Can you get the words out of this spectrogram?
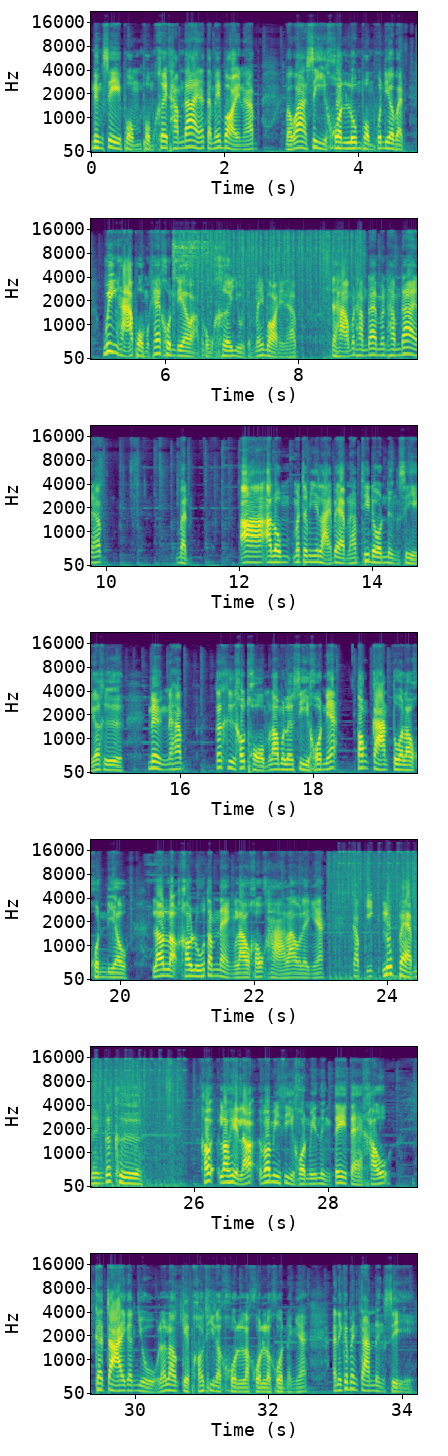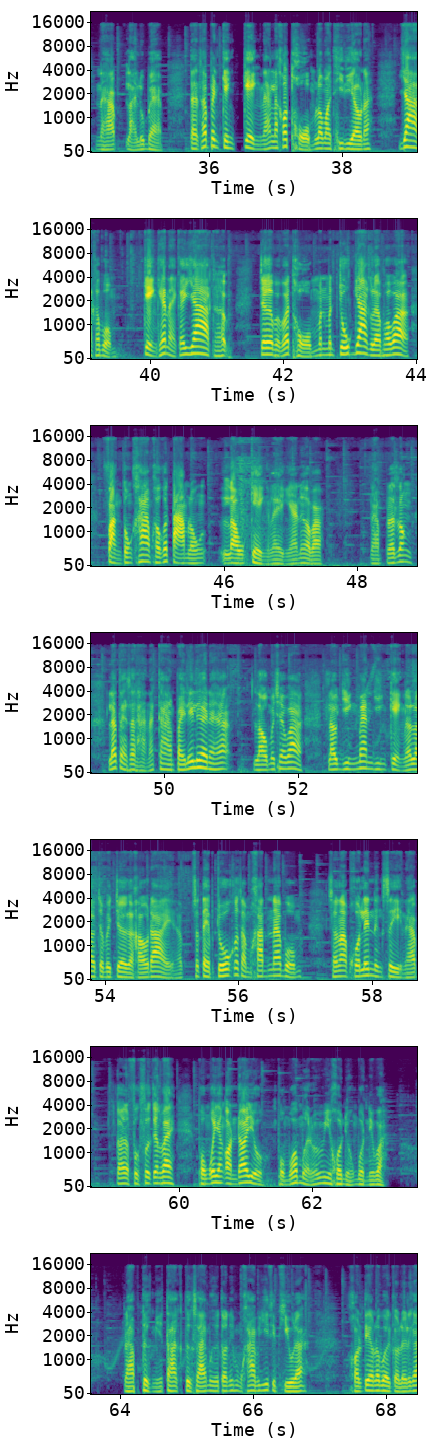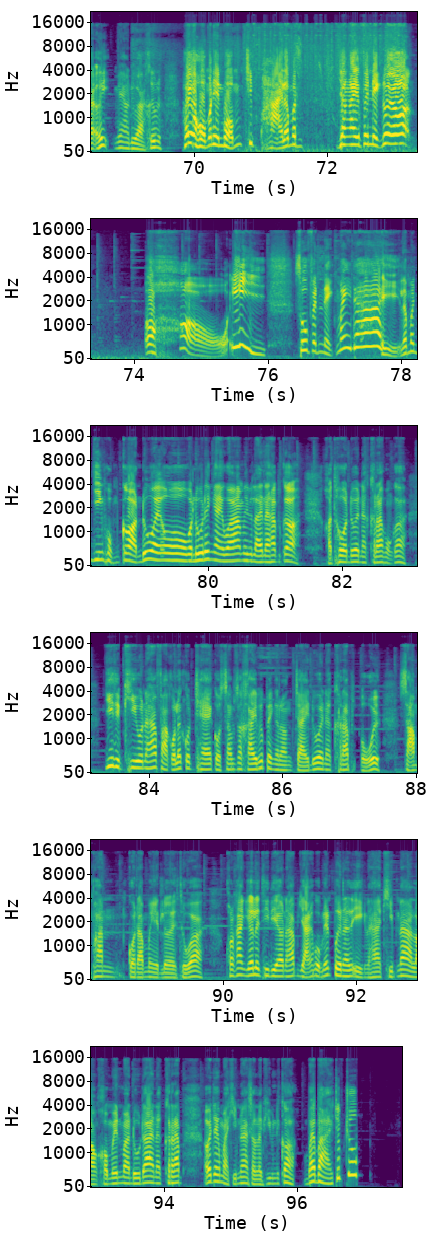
หนึ่งสี่ผมผมเคยทำได้นะ แต่ไม่บ่อยนะครับ แบบว่าสี่คนลุมผมคนเดียวแบบ วิ่งหาผมแค่คนเดียวอะ ผมเคยอยู่แต่ไม่บ่อยนะครับ แต่ถามว่ามันทำได้มันทำได้นะครับ แบบอาอารมณ์มันจะมีหลายแบบนะครับที่โดนหนึ่งสี่ก็คือหนึ่งนะครับ ก็คือเขาโถมเรามาเลยสี่คนเนี้ยต้องการตัวเราคนเดียว แล้วเขารู้ตำแหน่งเราเขาหาเราอะไรเงี้ย กับอีกรูปแบบหนึ่งก็คือเขาเราเห็นแล้วว่ามีสี่คนมีหนึ่งตี้แต่เขากระจายกันอยู่ แล้วเราเก็บเขาทีละคนละคนละคนอย่างเงี้ย อันนี้ก็เป็นการหนึ่งสี่นะครับ หลายรูปแบบ แต่ถ้าเป็นเก่งๆนะแล้วเขาโถมเรามาทีเดียวนะ ยากครับผม เก่งแค่ไหนก็ยากครับ เจอแบบว่าโถมมันมันจุกยากอยู่แล้วเพราะว่า ฝั่งตรงข้ามเขาก็ตามเราเราเก่งอะไรอย่างเงี้ยเนออกปะนะครับเราต้องแล้วแต่สถานการณ์ไปเรื่อยๆนะฮะเราไม่ใช่ว่าเรายิงแม่นยิงเก่งแล้วเราจะไปเจอกับเขาได้ครับสเต็ปจุกก็สำคัญนะผมสำหรับคนเล่นหนึ่งสี่นะครับก็ฝึกฝึกๆกันไปผมก็ยังอ่อนด้อยอยู่ ผมว่าเหมือนว่ามีคนอยู่ข้างบนนี้ว่ะนะครับตึกนี้ตาตึกซ้ายมือตอนนี้ผมฆ่าไป 20 คิวแล้วขอเตรียมระเบิดก่อนเลยแล้วกันเฮ้ยไม่เอาดีกว่าขึ้นเฮ้ยโอ้โหมันเห็นผมชิบหายแล้วมันยังไงเฟนเนกด้วยวะ โอ้โหอีสู้เฟนเนกไม่ได้ แล้วมันยิงผมก่อนด้วย โอ้มันรู้ได้ไงวะ ไม่เป็นไรนะครับ ก็ขอโทษด้วยนะครับ ผมก็ 20 คิวนะครับ ฝากกดไลค์กดแชร์กด Subscribe เพื่อเป็นกำลังใจด้วยนะครับ โอ้ย3,000 กว่าดาเมจเลย ถือว่าค่อนข้างเยอะเลยทีเดียวนะครับ อยากให้ผมเล่นปืนอะไรอีกนะฮะ คลิปหน้าลองคอมเมนต์มาดูได้นะครับ เอาไว้เจอกันใหม่คลิปหน้าสำหรับคลิปนี้ก็บายบาย จุ๊บ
